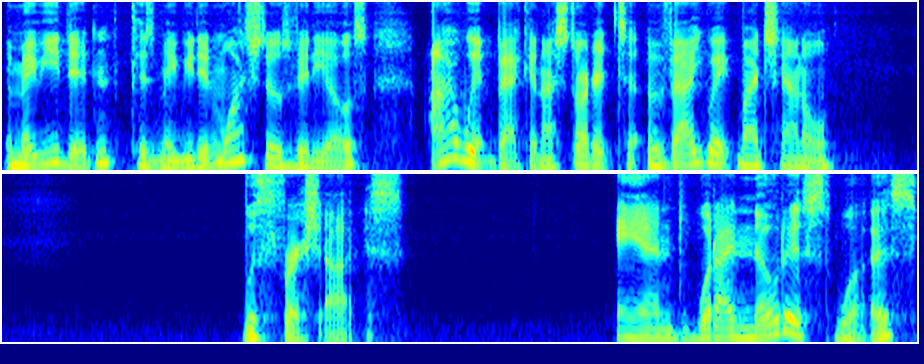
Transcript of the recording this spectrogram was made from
and maybe you didn't, because maybe you didn't watch those videos, I went back and I started to evaluate my channel with fresh eyes. And what I noticed was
